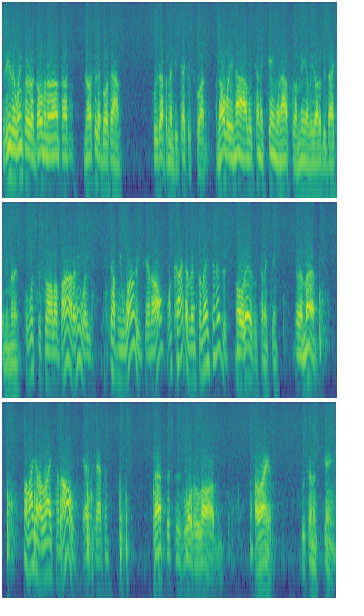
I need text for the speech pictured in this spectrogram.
Is either Winkler or Goldman around, Sergeant? No, sir, they're both out. Who's up in the detective squad? Nobody now. Lieutenant King went out for a meal. He ought to be back any minute. Well, what's this all about, anyway? You got me worried, you know. What kind of information is it? Oh, there's Lieutenant King. Uh, Matt. Well, I got a right to know. Yes, Captain. Matt, this is Walter Lobb. How are you? Lieutenant King.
